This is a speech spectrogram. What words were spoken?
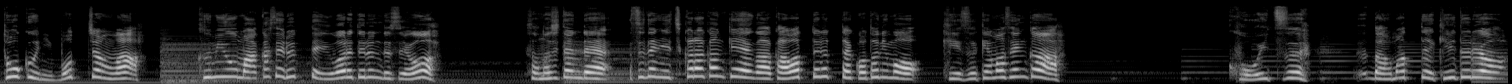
特に坊ちゃんは、組を任せるって言われてるんですよ。その時点で、すでに力関係が変わってるってことにも気づけませんかこいつ、黙って聞いてりゃ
